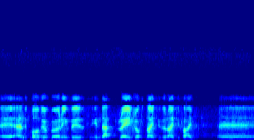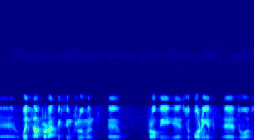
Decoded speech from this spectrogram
Uh, and the quality of earnings is in that range of 90 to 95, uh, with some product mix improvement, uh, probably uh, supporting it uh, towards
